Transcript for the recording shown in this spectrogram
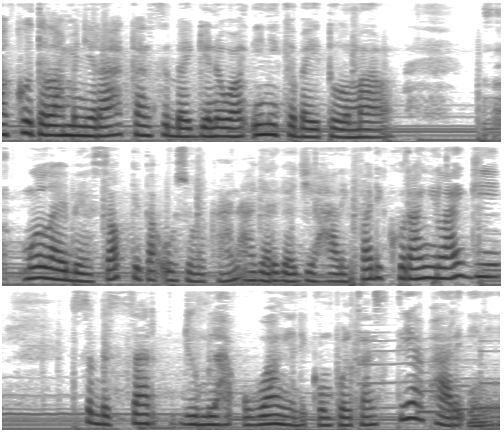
Aku telah menyerahkan sebagian uang ini ke Baitul Mal. Mulai besok kita usulkan agar gaji Khalifah dikurangi lagi sebesar jumlah uang yang dikumpulkan setiap hari ini.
